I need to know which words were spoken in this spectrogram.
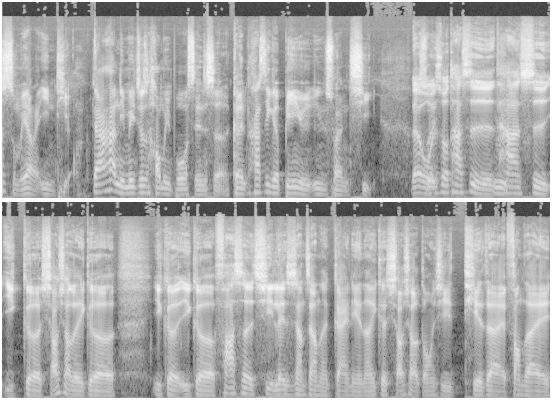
是什么样的硬体哦？当然它里面就是毫米波 sensor，跟它是一个边缘运算器。那，我是说它是嗯它是一个小小的一个一个一个发射器，类似像这样的概念呢，一个小小东西贴在放在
